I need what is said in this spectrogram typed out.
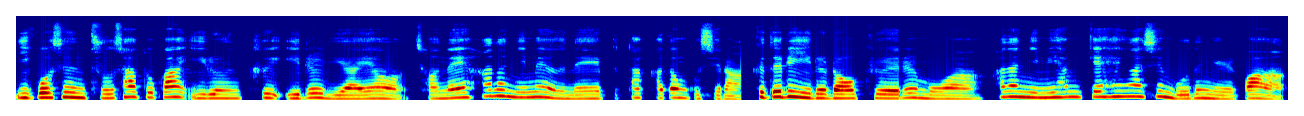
이곳은 두 사도가 이룬 그 일을 위하여 전에 하나님의 은혜에 부탁하던 곳이라. 그들이 이르러 교회를 모아 하나님이 함께 행하신 모든 일과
